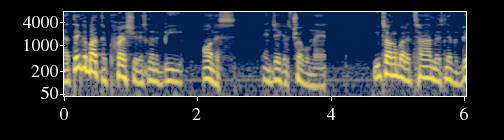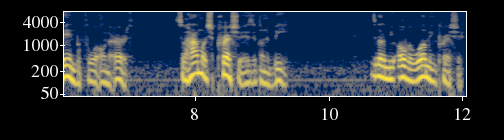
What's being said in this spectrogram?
Now, think about the pressure that's going to be on us in Jacob's trouble, man. You're talking about a time that's never been before on the earth. So, how much pressure is it going to be? It's going to be overwhelming pressure.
